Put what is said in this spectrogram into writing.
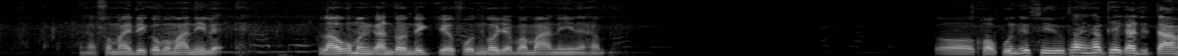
ๆนะครับสมัยเด็กก็ประมาณนี้แหละ เราก็เหมือนกันตอนเด็กเจอฝนก็จะประมาณนี้นะครับ ก็ขอบคุณเอฟซีทุกท่านครับที่การติดตาม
